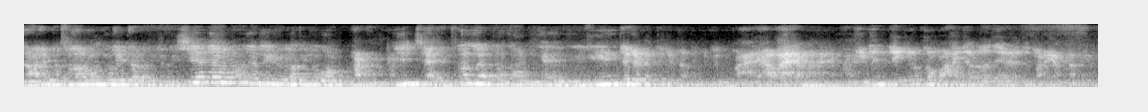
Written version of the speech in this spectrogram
നാലും പത്താറും കൂടി വിഷയം പറഞ്ഞു തീരുക ഈ ചരിത്രം തന്നെ ഇങ്ങനെ നീണ്ടു കിടക്കുന്നുണ്ട് പരാപരമാണ് ഇതിന്റെയൊക്കെ വായിച്ചുള്ളത് എടുത്ത് പറയാൻ പറയും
